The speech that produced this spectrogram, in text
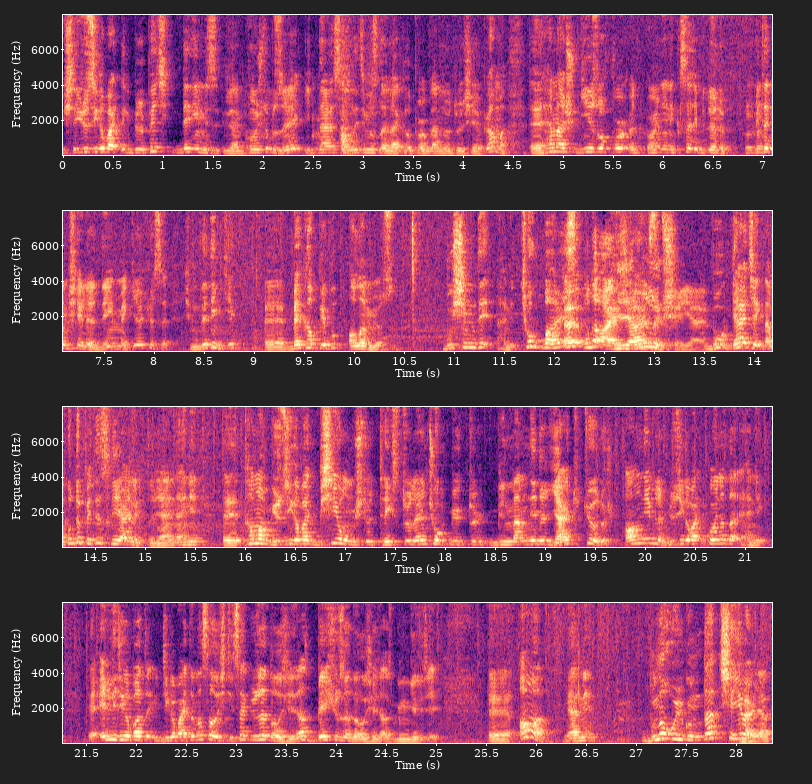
işte 100 GB'lık bir patch dediğimiz yani konuştuğumuz üzere internet sağlayıcımızla alakalı problemle ötürü şey yapıyor ama e, hemen şu Gears of War ör- örneğine kısaca bir dönüp bir takım şeylere değinmek gerekirse şimdi dedim ki e, backup yapıp alamıyorsun. Bu şimdi hani çok bariz Evet, o da ayrı bir şey yani. Bu gerçekten bu düpedüz hıyarlıktır yani hani e, tamam 100 GB bir şey olmuştur, tekstürlerin çok büyüktür, bilmem nedir, yer tutuyordur anlayabilirim. 100 GB'lık oyuna da hani e, 50 GB, GB'a nasıl alıştıysak 100'e de alışacağız, 500'e de alışacağız gün gelecek. E, ama yani buna uygun da şey var yani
